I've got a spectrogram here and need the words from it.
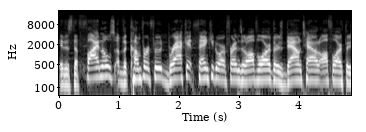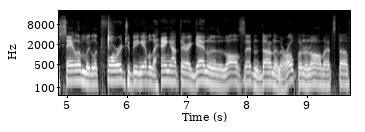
It is the finals of the comfort food bracket. Thank you to our friends at Awful Arthur's downtown, Awful Arthur's Salem. We look forward to being able to hang out there again when this is all said and done and they're open and all that stuff.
